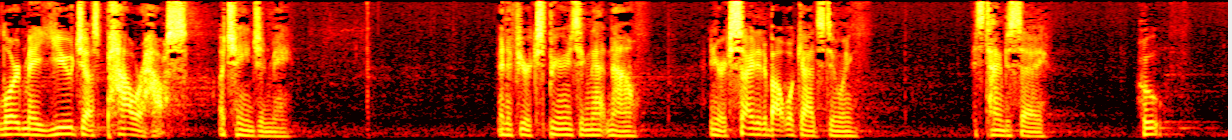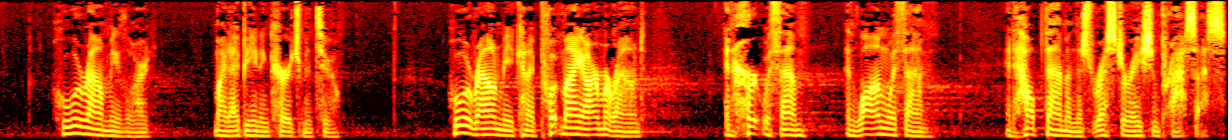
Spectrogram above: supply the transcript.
Lord, may you just powerhouse a change in me. And if you're experiencing that now, and you're excited about what God's doing, it's time to say, who? Who around me, Lord, might I be an encouragement to? Who around me can I put my arm around and hurt with them and long with them and help them in this restoration process?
